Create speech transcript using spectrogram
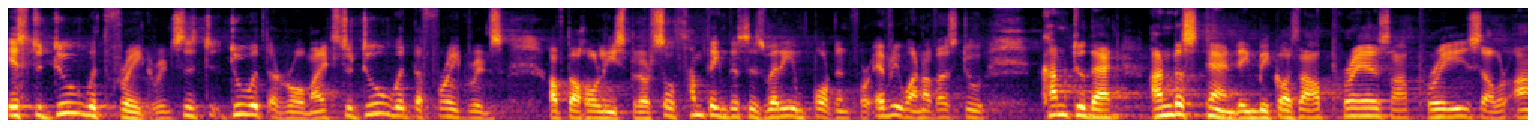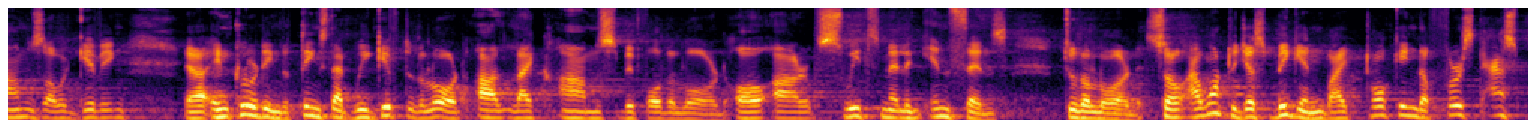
is to do with fragrance is to do with aroma it's to do with the fragrance of the holy spirit. So something this is very important for every one of us to come to that understanding because our prayers our praise our alms our giving uh, including the things that we give to the lord are like alms before the lord or are sweet smelling incense to the Lord. So I want to just begin by talking the first aspect,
